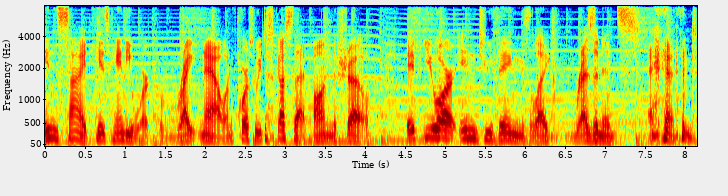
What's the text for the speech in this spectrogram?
inside his handiwork right now, and of course, we discuss that on the show. If you are into things like resonance and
